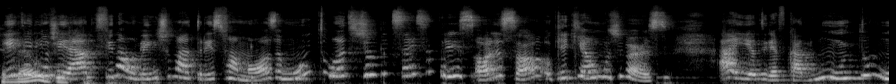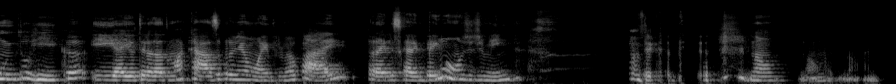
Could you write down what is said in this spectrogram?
E Rebelde. teria virado finalmente uma atriz famosa muito antes de eu pensar em ser atriz. Olha só o que, que é um multiverso. Aí eu teria ficado muito, muito rica. E aí eu teria dado uma casa para minha mãe e pro meu pai, para eles ficarem bem longe de mim. Brincadeira. Não, não, não. não.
